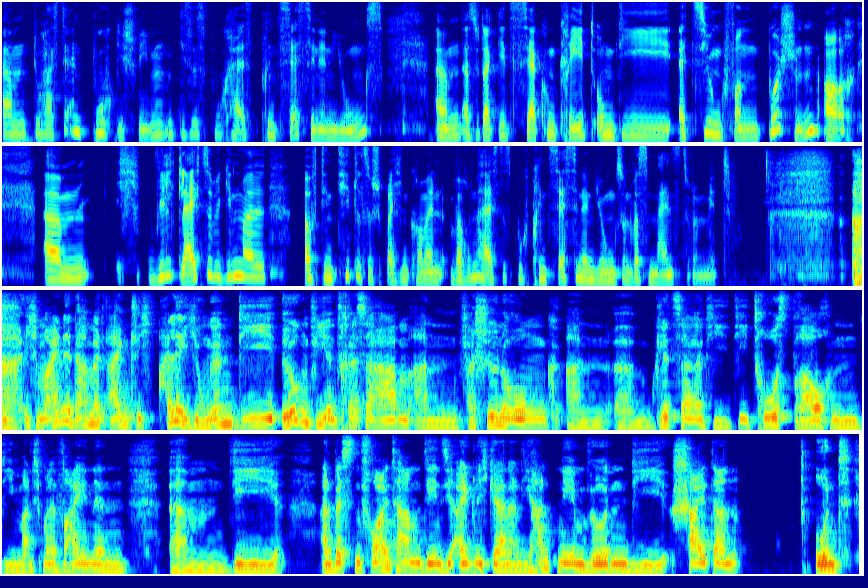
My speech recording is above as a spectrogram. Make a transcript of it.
Ähm, du hast ja ein Buch geschrieben und dieses Buch heißt Prinzessinnenjungs. Ähm, also da geht es sehr konkret um die Erziehung von Burschen auch. Ähm, ich will gleich zu Beginn mal auf den Titel zu sprechen kommen. Warum heißt das Buch Prinzessinnenjungs und was meinst du damit? Ich meine damit eigentlich alle Jungen, die irgendwie Interesse haben an Verschönerung, an ähm, Glitzer, die, die Trost brauchen, die manchmal weinen, ähm, die einen besten Freund haben, den sie eigentlich gerne an die Hand nehmen würden, die scheitern. Und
